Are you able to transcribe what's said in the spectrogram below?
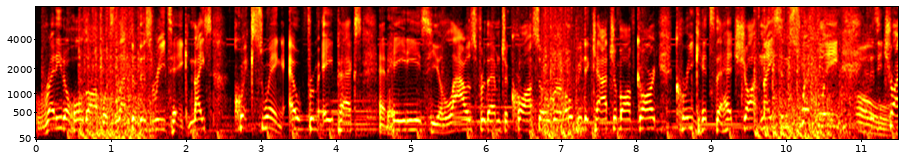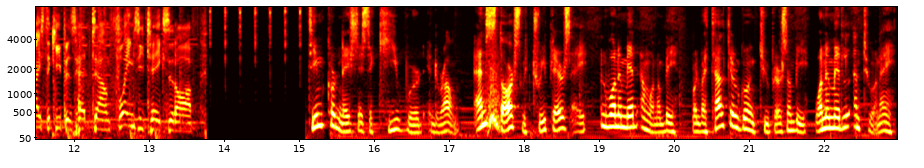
ready to hold off what's left of this retake. Nice quick swing out from Apex and Hades. He allows for them to cross over, hoping to catch him off guard. Krieg hits the headshot nice and swiftly. And as he Oh. tries to keep his head down, flameZ takes it off. Team coordination is the key word in the round, and starts with 3 players A and 1 in mid and 1 on B, while Vitality are going 2 players on B, 1 in middle and 2 on A.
